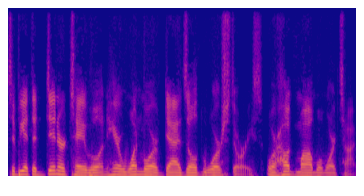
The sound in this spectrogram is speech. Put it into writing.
to be at the dinner table and hear one more of dad's old war stories or hug mom one more time.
